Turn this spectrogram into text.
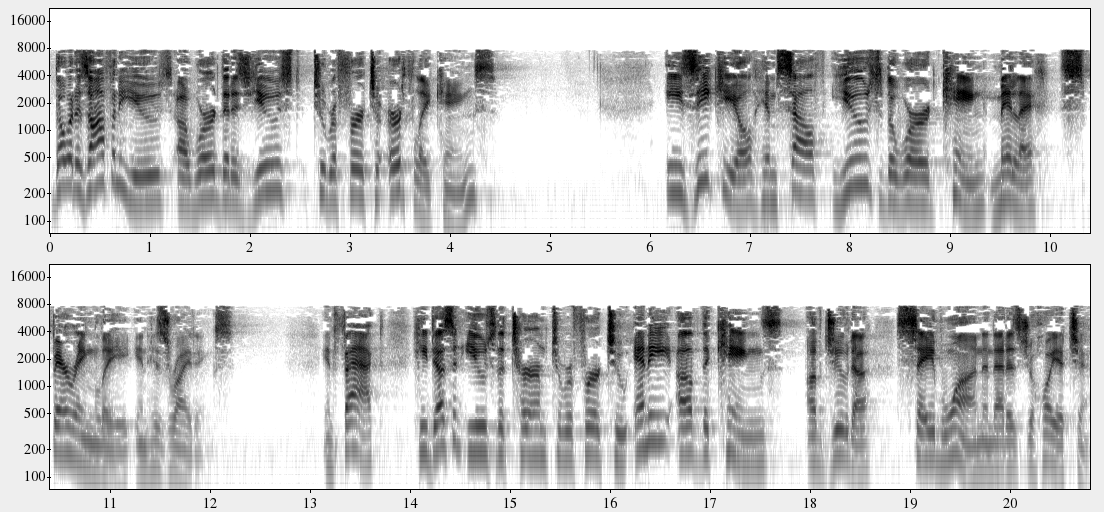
though it is often a, use, a word that is used to refer to earthly kings, Ezekiel himself used the word king, melech, sparingly in his writings. In fact, he doesn't use the term to refer to any of the kings of Judah save one, and that is Jehoiachin.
